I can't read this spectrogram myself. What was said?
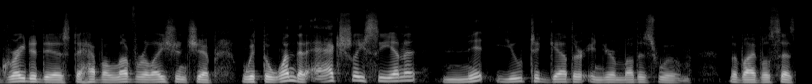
great it is to have a love relationship with the one that actually, Sienna, knit you together in your mother's womb. The Bible says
